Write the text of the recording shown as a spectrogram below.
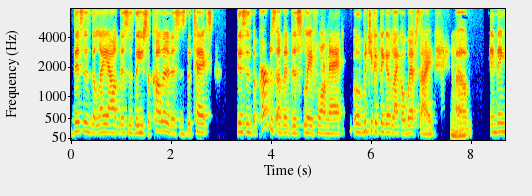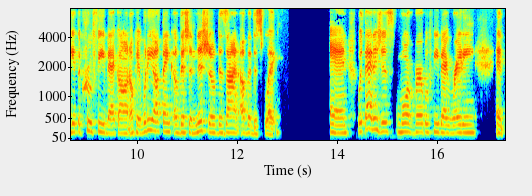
This is the layout. This is the use of color. This is the text this is the purpose of the display format, which you could think of like a website. Mm-hmm. Um, and then get the crew feedback on, okay, what do y'all think of this initial design of the display? And with that is just more verbal feedback rating. And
